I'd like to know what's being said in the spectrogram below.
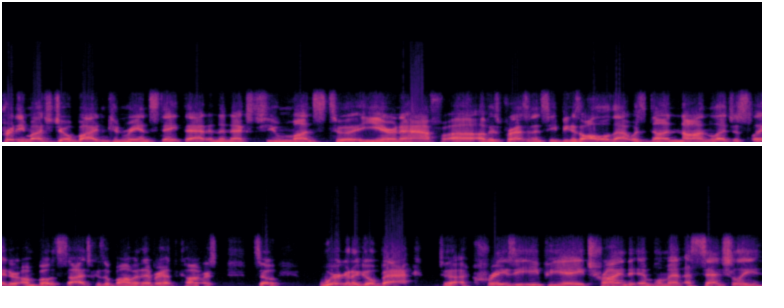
Pretty much, Joe Biden can reinstate that in the next few months to a year and a half uh, of his presidency because all of that was done non legislator on both sides because Obama never had the Congress. So we're going to go back to a crazy EPA trying to implement essentially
